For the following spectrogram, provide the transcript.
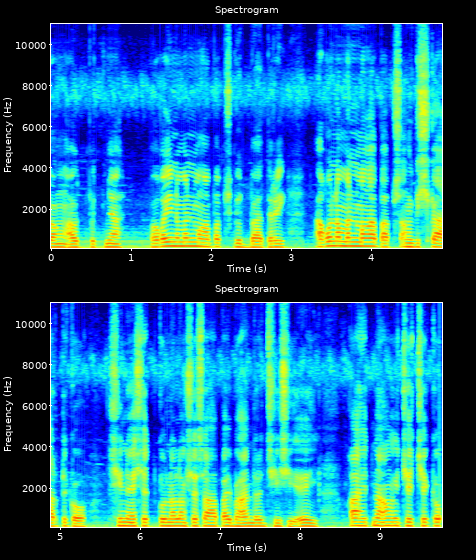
ang output niya. Okay naman mga paps, good battery. Ako naman mga paps, ang diskarte ko, sineset ko na lang siya sa 500 CCA. Kahit na ang ko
